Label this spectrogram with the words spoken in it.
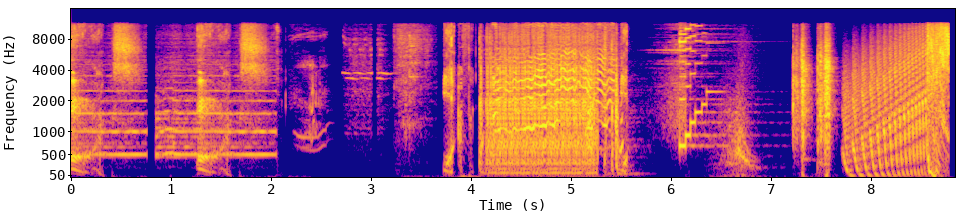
X. X. Yeah.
